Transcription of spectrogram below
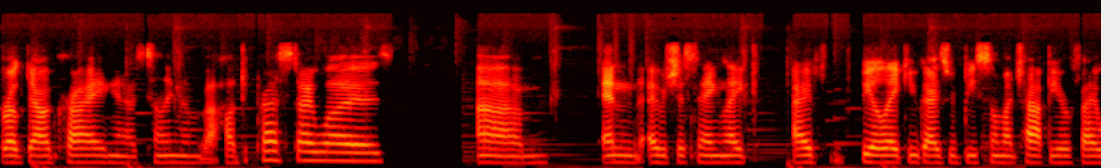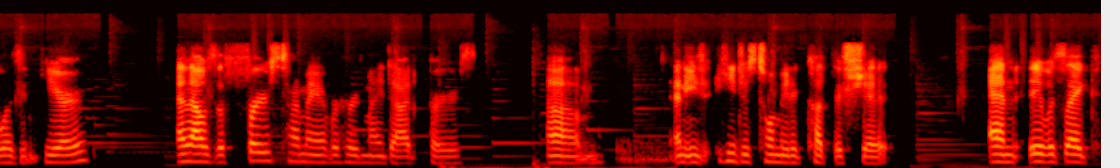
broke down crying and i was telling them about how depressed i was. Um, and i was just saying like i feel like you guys would be so much happier if i wasn't here. And that was the first time i ever heard my dad curse. Um, and he, he just told me to cut the shit. And it was like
